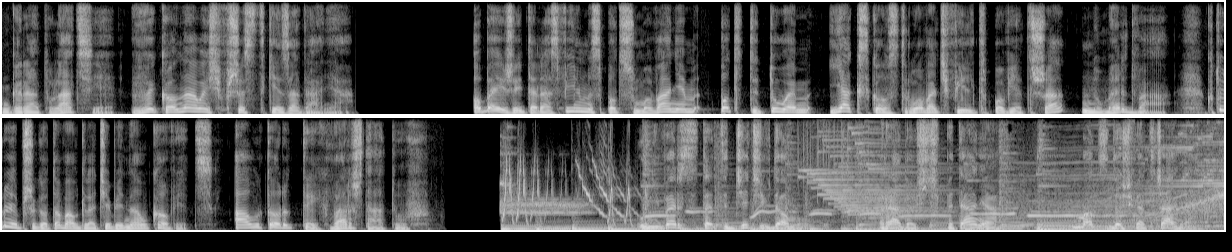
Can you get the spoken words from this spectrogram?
Gratulacje, wykonałeś wszystkie zadania. Obejrzyj teraz film z podsumowaniem pod tytułem Jak skonstruować filtr powietrza numer 2, który przygotował dla Ciebie naukowiec, autor tych warsztatów. Uniwersytet Dzieci w Domu. Radość pytania, moc doświadczania.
